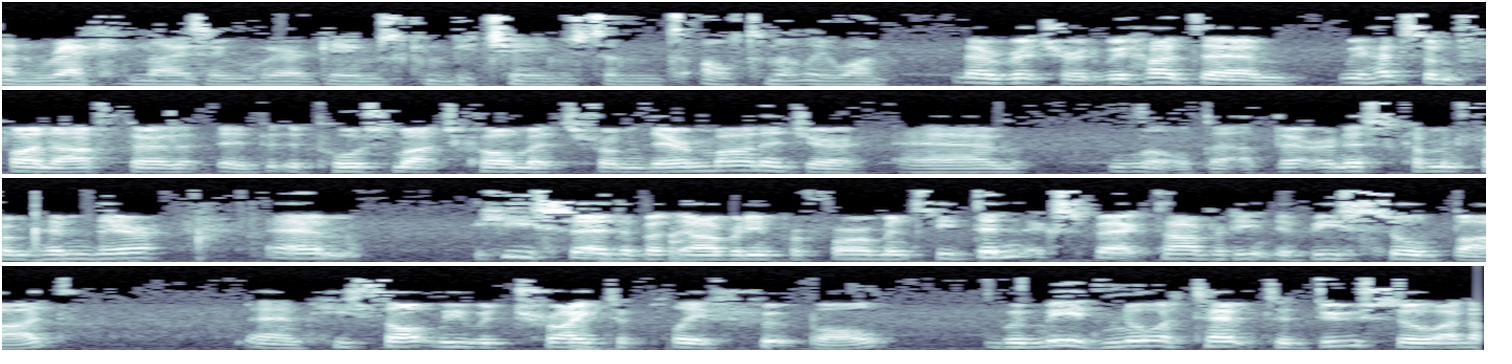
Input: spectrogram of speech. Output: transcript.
and recognizing where games can be changed and ultimately won. Now, Richard, we had um, we had some fun after the, the post match comments from their manager. Um, a little bit of bitterness coming from him there. Um, he said about the Aberdeen performance, he didn't expect Aberdeen to be so bad. Um, he thought we would try to play football. We made no attempt to do so, and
